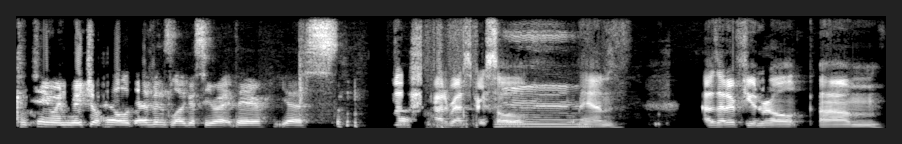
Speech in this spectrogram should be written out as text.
Continuing Rachel Held Evans' legacy right there. Yes. oh, God rest her soul. Mm. Man. I was at her funeral um,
